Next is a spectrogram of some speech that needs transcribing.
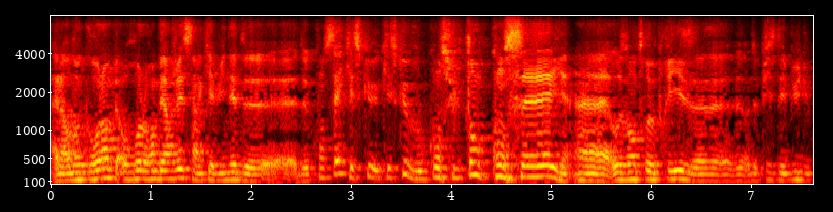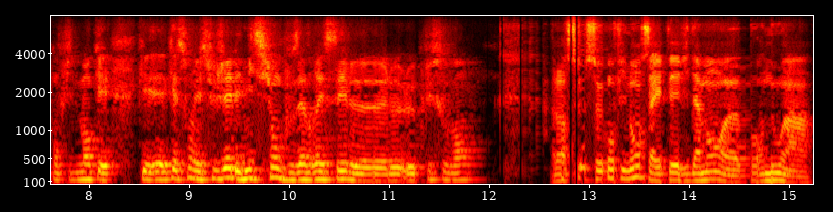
Alors donc Roland, Berger, c'est un cabinet de, conseil. Qu'est-ce que vos consultants conseillent euh, aux entreprises euh, depuis ce début du confinement? Quels sont les sujets, les missions que vous adressez le, plus souvent? Alors ce, confinement, ça a été évidemment euh, pour nous un,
